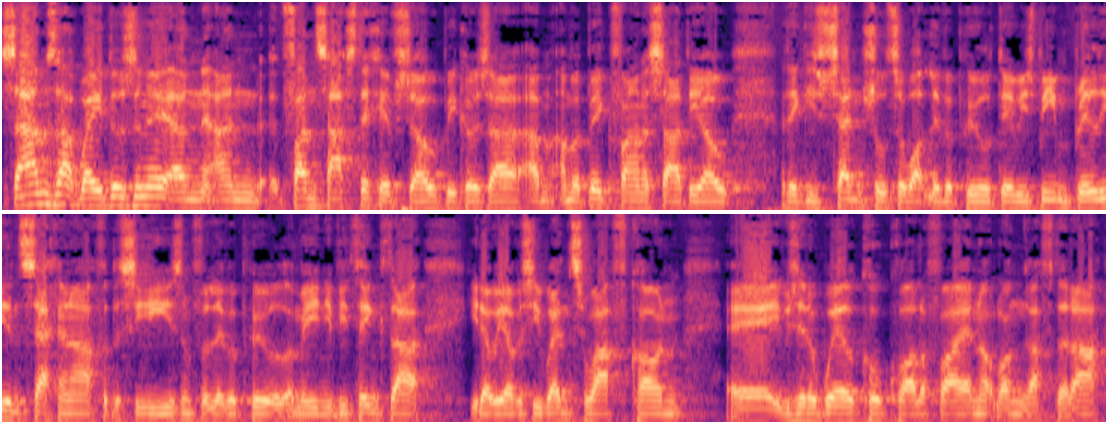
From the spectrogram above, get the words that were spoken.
Sounds that way, doesn't it? And and fantastic if so, because I, am I'm, I'm a big fan of Sadio. I think he's central to what Liverpool do. He's been brilliant second half of the season for Liverpool. I mean, if you think that, you know, he obviously went to AFCON, uh, he was in a World Cup qualifier not long after that.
